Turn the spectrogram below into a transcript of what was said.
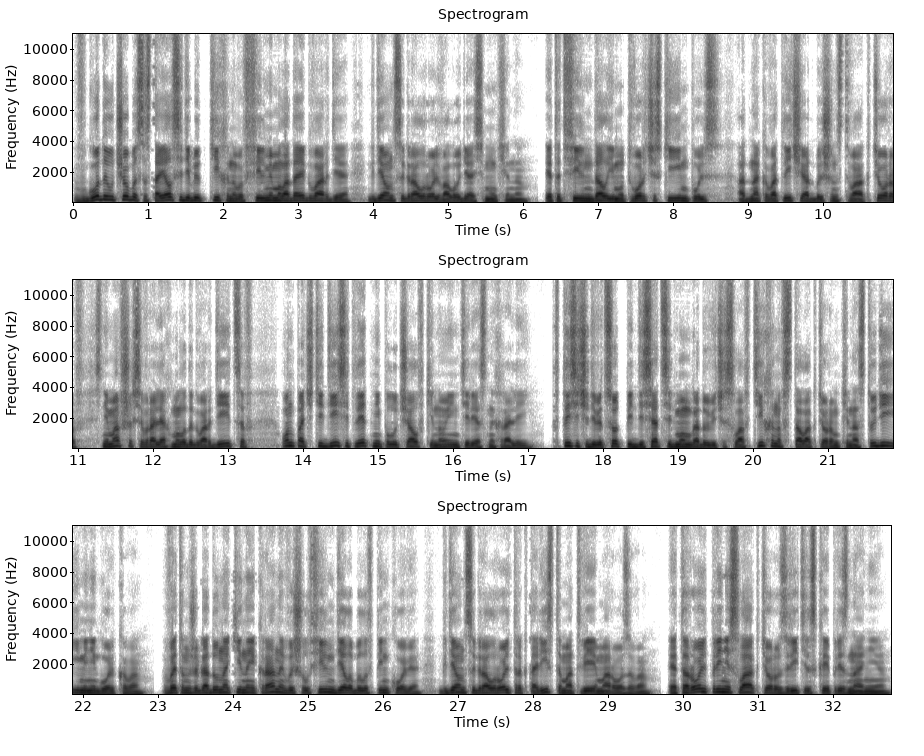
В годы учебы состоялся дебют Тихонова в фильме «Молодая гвардия», где он сыграл роль Володи Осьмухина. Этот фильм дал ему творческий импульс, однако в отличие от большинства актеров, снимавшихся в ролях молодогвардейцев, он почти 10 лет не получал в кино интересных ролей. В 1957 году Вячеслав Тихонов стал актером киностудии имени Горького. В этом же году на киноэкраны вышел фильм «Дело было в Пенькове», где он сыграл роль тракториста Матвея Морозова. Эта роль принесла актеру зрительское признание.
